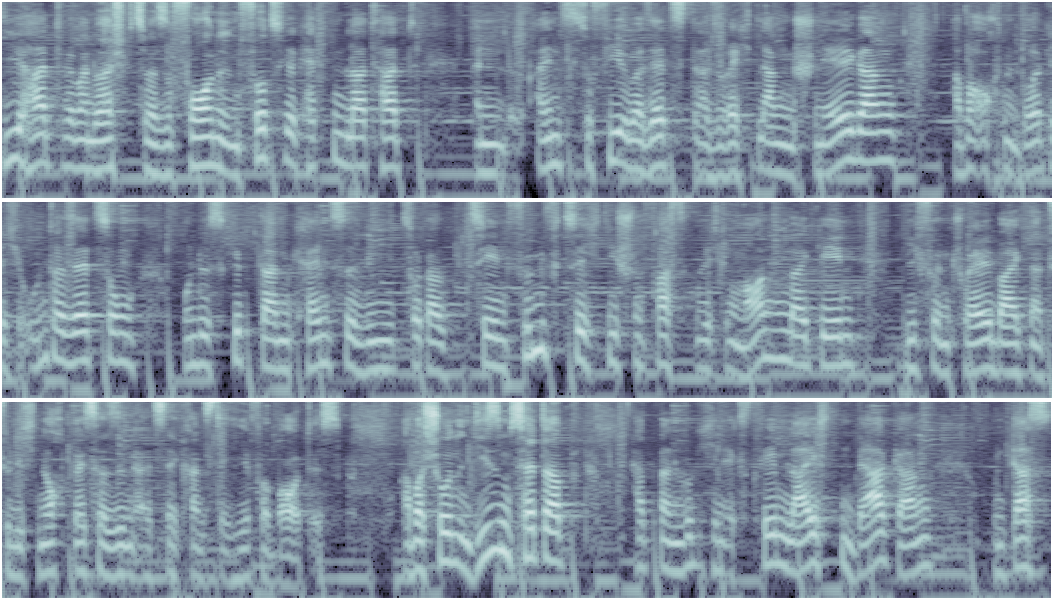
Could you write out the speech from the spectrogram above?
Die hat, wenn man beispielsweise vorne ein 40er Kettenblatt hat, ein 1 zu 4 übersetzt, also recht langen Schnellgang, aber auch eine deutliche Untersetzung. Und es gibt dann Grenze wie ca. 1050, die schon fast in Richtung Mountainbike gehen, die für ein Trailbike natürlich noch besser sind als der Kranz, der hier verbaut ist. Aber schon in diesem Setup hat man wirklich einen extrem leichten Berggang und das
